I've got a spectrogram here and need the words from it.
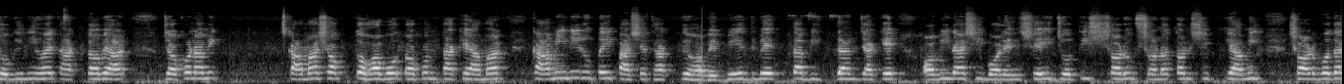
যোগিনী হয়ে থাকতে হবে। আর যখন আমি কামাসক্ত হব, তখন তাকে আমার কামিনী রূপেই পাশে থাকতে হবে। বেদ বেত্তা বিদ্যান যাকে অবিনাশী বলেন, সেই জ্যোতিষস্বরূপ সনাতন শিবকে আমি সর্বদা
